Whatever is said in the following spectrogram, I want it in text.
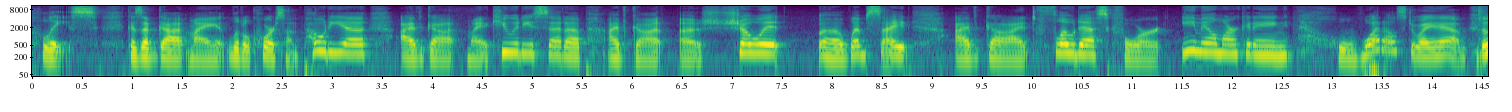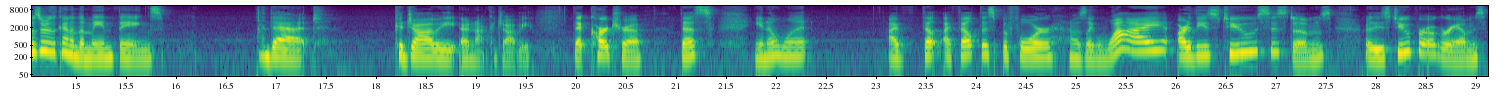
place because I've got my little course on Podia, I've got my Acuity set up, I've got a Showit uh, website, I've got Flodesk for email marketing. What else do I have? Those are the, kind of the main things that Kajabi, uh, not Kajabi, that Kartra, that's, you know what? I felt I felt this before. I was like, why are these two systems or these two programs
